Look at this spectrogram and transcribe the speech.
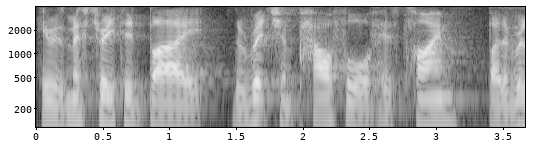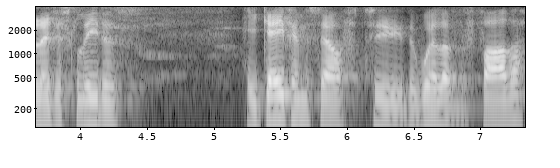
He was mistreated by the rich and powerful of his time, by the religious leaders. He gave himself to the will of the Father.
